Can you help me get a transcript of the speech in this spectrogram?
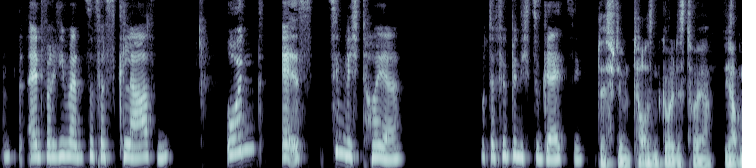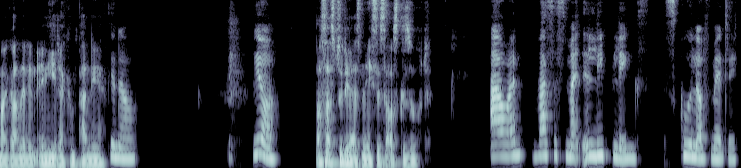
einfach jemanden zu versklaven. Und er ist ziemlich teuer. Und dafür bin ich zu geizig. Das stimmt. 1000 Gold ist teuer. Die haben wir gar nicht in, in jeder Kampagne. Genau. Ja. Was hast du dir als nächstes ausgesucht? Aaron, was ist mein Lieblings School of Magic?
